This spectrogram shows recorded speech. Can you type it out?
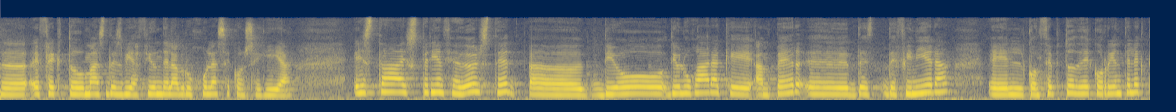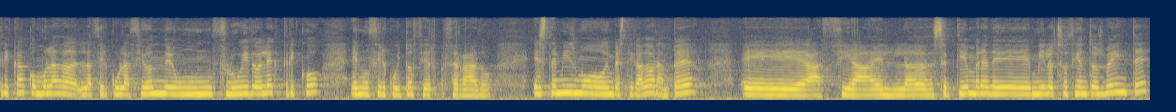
eh, efecto, más desviación de la brújula se conseguía. Esta experiencia de Ørsted eh, dio, lugar a que Ampère definiera el concepto de corriente eléctrica como la, la, circulación de un fluido eléctrico en un circuito cerrado. Este mismo investigador, Ampère, eh, hacia el eh, septiembre de 1820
